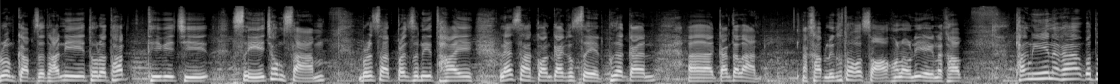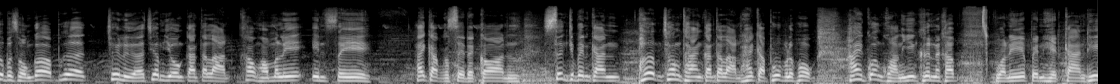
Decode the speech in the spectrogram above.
ร่วมกับสถานีโทรทัศน์ทีวีชีสีช่อง 3 บริษัทปรษณีย์ไทย และสหกรณ์การเกษตรเพื่อการการตลาดนะครับหรือทกสของเรานี่เองนะครับ ทั้งนี้นะครับวัตถุประสงค์ก็เพื่อช่วยเหลือเชื่อมโยงการตลาดข้าวหอมมะลิอินทรีย์ ให้กับเกษตรกร ซึ่งจะเป็นการเพิ่มช่องทางการตลาดให้กับผู้บริโภค ให้กว้างขวางยิ่งขึ้นนะครับ วันนี้เป็นเหตุการณ์ที่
